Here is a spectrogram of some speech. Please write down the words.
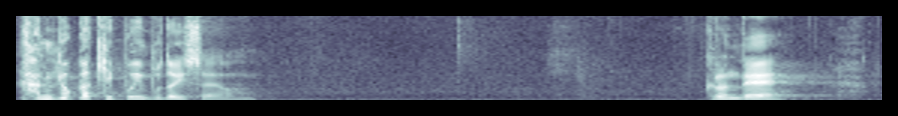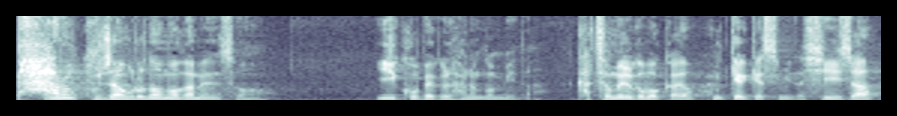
감격과 기쁨이 묻어 있어요. 그런데 바로 9장으로 넘어가면서 이 고백을 하는 겁니다. 같이 한번 읽어볼까요? 함께 읽겠습니다. 시작.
